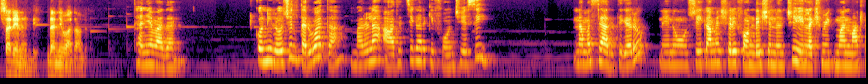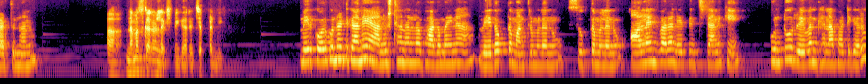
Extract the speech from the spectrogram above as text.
సరేనండి. ధన్యవాదాలు. ధన్యవాదాలు. కొన్ని రోజుల తరువాత మరలా ఆదిత్య గారికి ఫోన్ చేసి నమస్తే ఆదిత్య గారు నేను శ్రీకామేశ్వరి ఫౌండేషన్ నుంచి లక్ష్మీ కుమార్ మాట్లాడుతున్నాను. నమస్కారం లక్ష్మి గారు చెప్పండి. మీరు కోరుకున్నట్టుగానే ఆ అనుష్ఠానంలో భాగమైన వేదోక్త మంత్రములను సూక్తములను ఆన్లైన్ ద్వారా నేర్పించడానికి గుంటూరు రేవన్ ఘనాపాటి గారు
